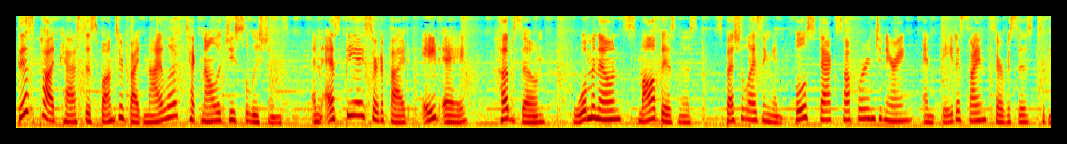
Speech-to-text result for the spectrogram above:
This podcast is sponsored by Nyla Technology Solutions, an SBA certified 8A HubZone woman owned small business specializing in full stack software engineering and data science services to the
